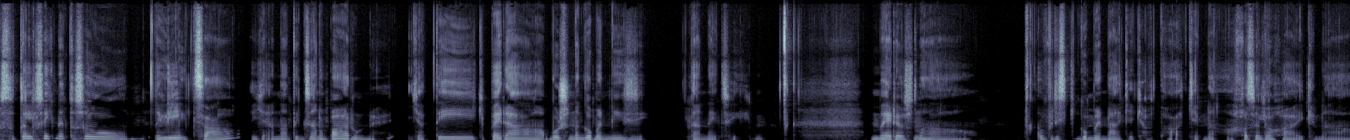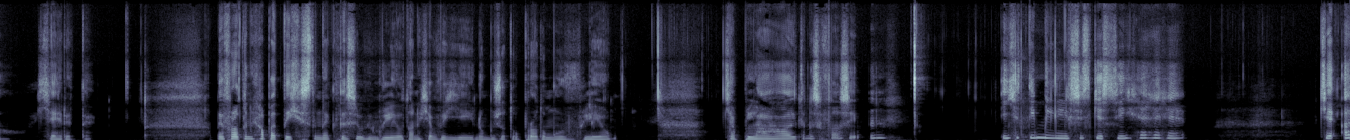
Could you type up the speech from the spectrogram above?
στο τέλος έγινε τόσο γλίτσα για να την ξαναπάρουν. Γιατί εκεί πέρα μπορούσε να γκομενίζει. Ήταν έτσι μέρος να βρίσκει γκομενάκια και αυτά και να χαζελογάει και να χαίρεται. Με φορά είχα πατήχει στην έκθεση βιβλίου όταν είχε βγει νομίζω το πρώτο μου βιβλίο και απλά ήταν σε φάση γιατί μίλησες κι εσύ και α,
